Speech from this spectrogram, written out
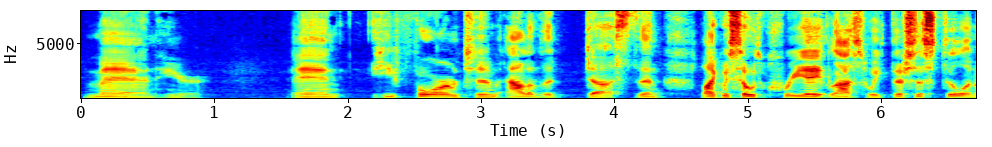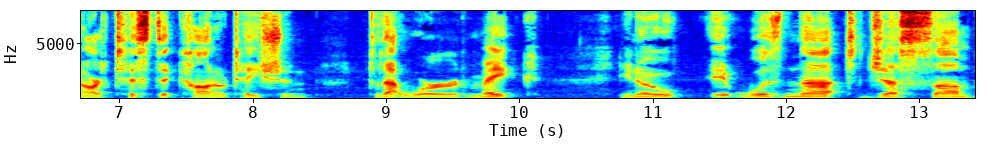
man here. And he formed him out of the dust. And like we said with create last week, there's still an artistic connotation to that word make. You know, it was not just some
